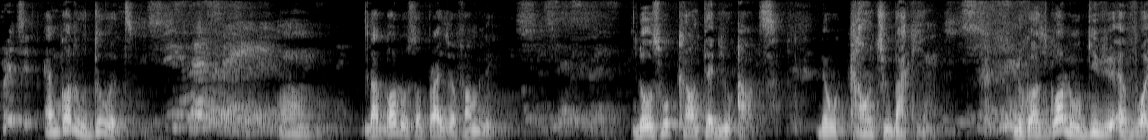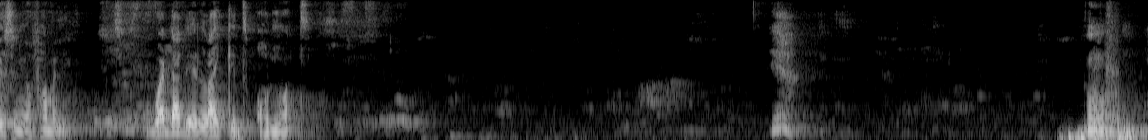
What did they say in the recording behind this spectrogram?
Preach it. And God will do it. Mm. That God will surprise your family. Those who counted you out, they will count you back in. Because God will give you a voice in your family, whether they like it or not. Yeah. Mm.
